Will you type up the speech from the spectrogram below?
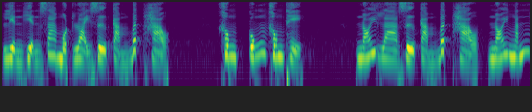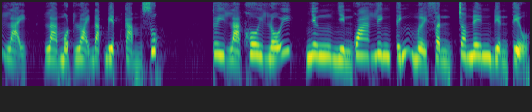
liền hiện ra một loại dự cảm bất hảo. Không cũng không thể. Nói là dự cảm bất hảo, nói ngắn lại là một loại đặc biệt cảm xúc. Tuy là khôi lỗi, nhưng nhìn qua linh tính mười phần cho nên điện tiểu.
